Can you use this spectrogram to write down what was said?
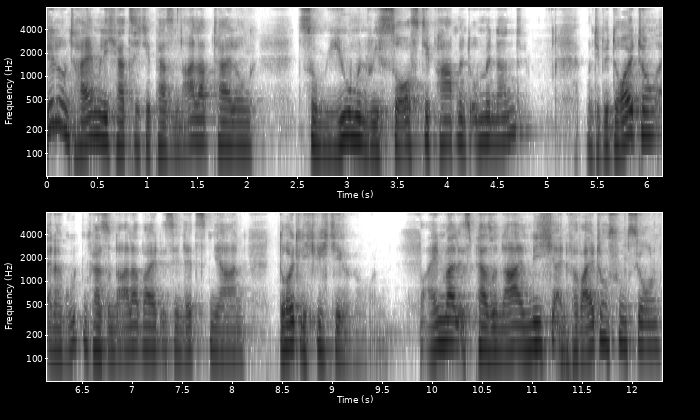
Still und heimlich hat sich die Personalabteilung zum Human Resource Department umbenannt und die Bedeutung einer guten Personalarbeit ist in den letzten Jahren deutlich wichtiger geworden. Einmal ist Personal nicht eine Verwaltungsfunktion,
